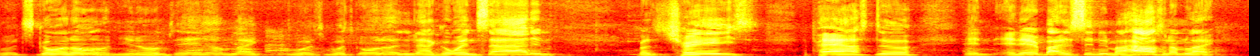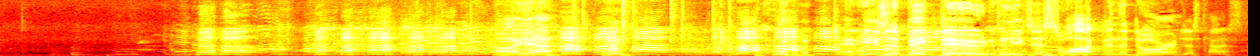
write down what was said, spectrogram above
what's going on? You know what I'm saying? I'm like, what's what's going on? And I go inside, and Brother Trace, the pastor, and, and everybody's sitting in my house, and I'm like, Oh yeah. hey, And he's a big dude. He just walked in the door and just kind of stopped. He's like,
